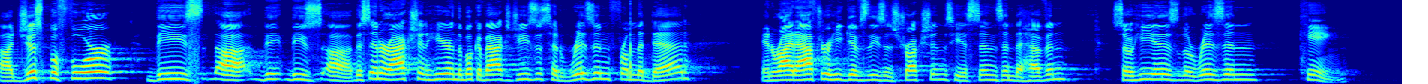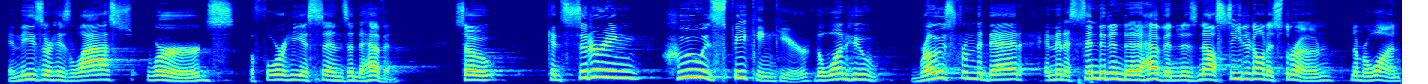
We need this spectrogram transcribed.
Uh, just before these, uh, the, these, uh, this interaction here in the book of Acts, Jesus had risen from the dead. And right after he gives these instructions, he ascends into heaven. So he is the risen king. And these are his last words before he ascends into heaven. So, considering who is speaking here, the one who rose from the dead, and then ascended into heaven and is now seated on his throne, number one.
